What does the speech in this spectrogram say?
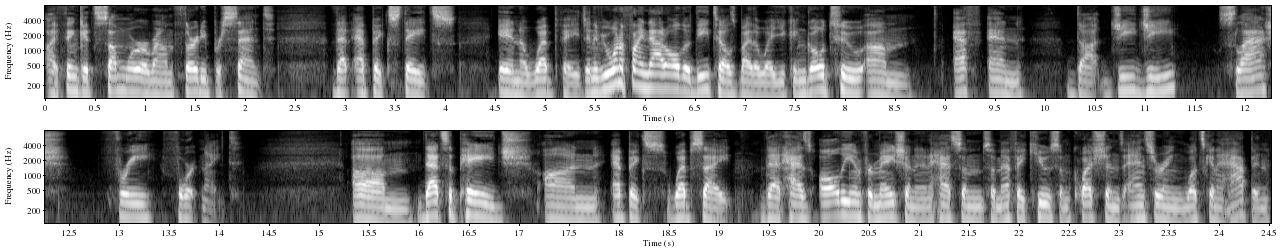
I think it's somewhere around 30% that Epic states in a web page. And if you want to find out all the details, by the way, you can go to um, fn.gg slash free Fortnite. Um, that's a page on Epic's website that has all the information and it has some some FAQ, some questions answering what's going to happen.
